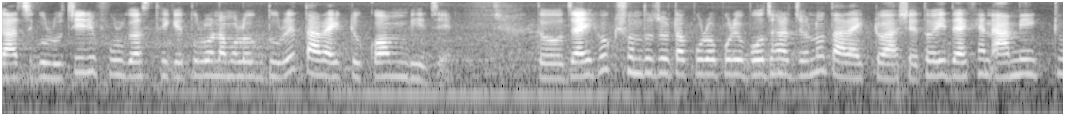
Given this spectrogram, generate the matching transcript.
গাছগুলো চিরি ফুল গাছ থেকে তুলনামূলক দূরে, তারা একটু কম ভিজে। তো যাই হোক, সৌন্দর্যটা পুরোপুরি বোঝার জন্য তারা একটু আসে। তো এই দেখেন, আমি একটু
